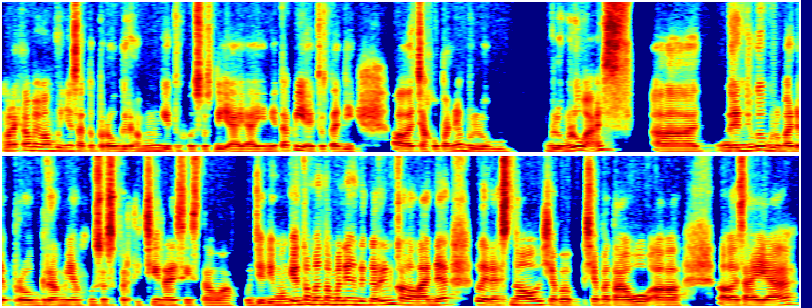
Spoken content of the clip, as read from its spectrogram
mereka memang punya satu program gitu khusus di AI ini tapi ya itu tadi uh, cakupannya belum belum luas Uh, dan juga belum ada program yang khusus seperti Cina sih setahu aku. Jadi mungkin teman-teman yang dengerin kalau ada let us know siapa siapa tahu uh, uh, saya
